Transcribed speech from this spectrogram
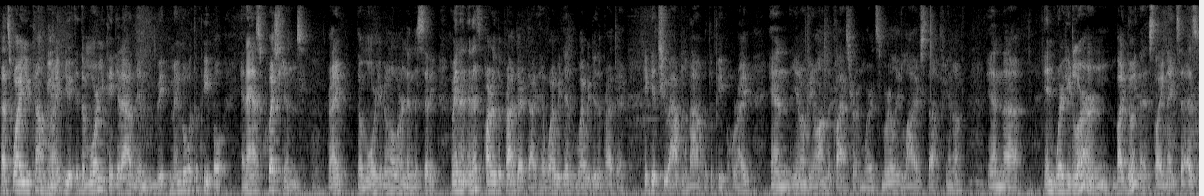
that's why you come, right? You, the more you can get out and be, mingle with the people and ask questions, right? The more you're going to learn in the city. I mean, and, and that's part of the project idea. Why we did, why we do the project, it gets you out and about with the people, right? And you know, beyond the classroom where it's really live stuff, you know, and uh, and where you learn by doing this, like Nate says,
